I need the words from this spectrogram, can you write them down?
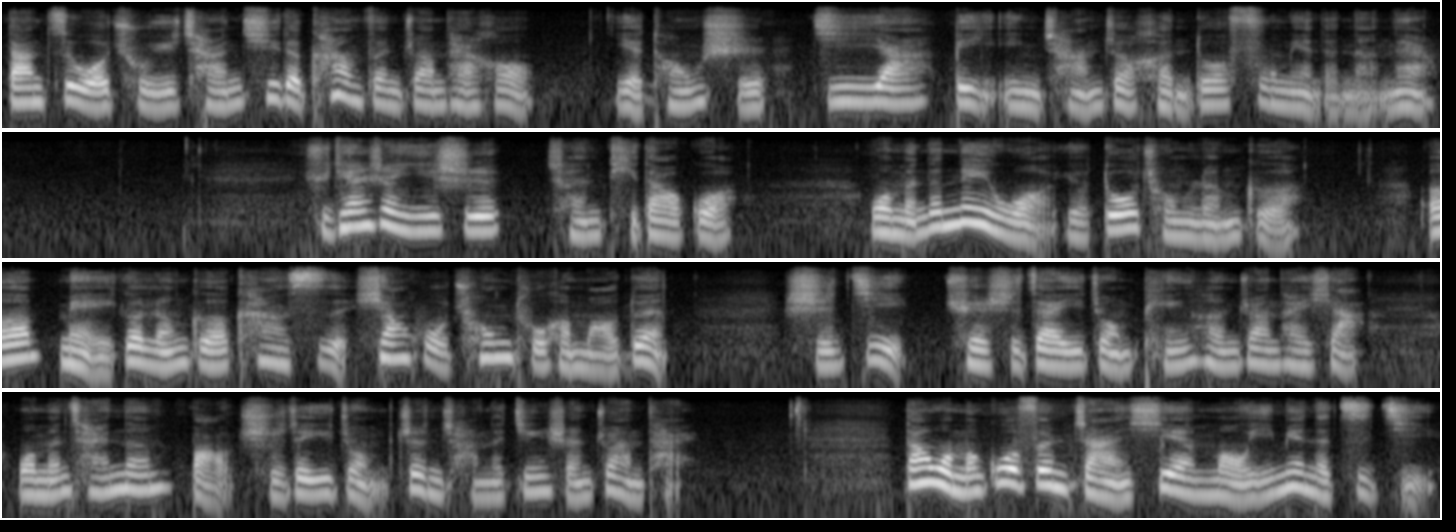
当自我处于长期的亢奋状态后，也同时积压并隐藏着很多负面的能量。许天胜医师曾提到过，我们的内我有多重人格，而每一个人格看似相互冲突和矛盾，实际却是在一种平衡状态下。我们才能保持着一种正常的精神状态。当我们过分展现某一面的自己，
